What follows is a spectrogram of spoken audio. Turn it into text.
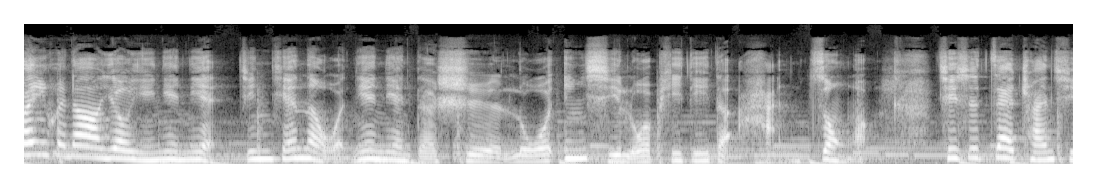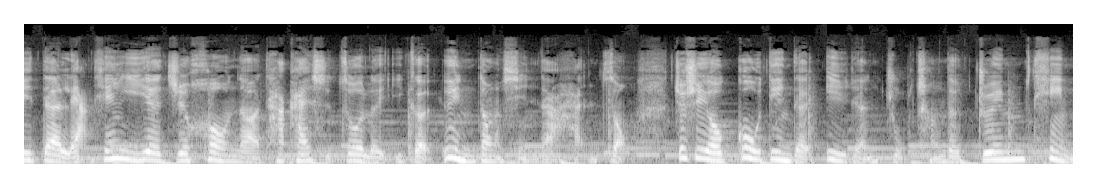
欢迎回到又一念念。今天呢，我念念的是罗英席罗 PD 的韩纵哦。其实，在传奇的两天一夜之后呢，他开始做了一个运动型的韩纵，就是由固定的艺人组成的 Dream Team，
